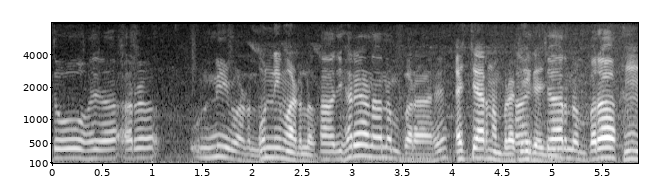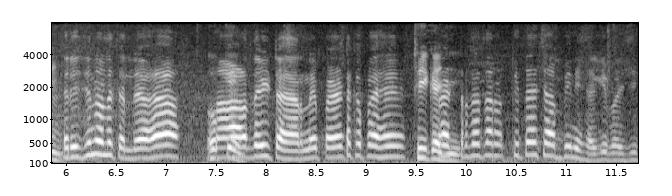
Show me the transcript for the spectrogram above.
2019 ਮਾਡਲ। 19 ਮਾਡਲ। ਹਾਂਜੀ ਹਰਿਆਣਾ ਨੰਬਰ ਆ ਇਹ। ਐਚ ਆਰ ਨੰਬਰ ਹੈ ਠੀਕ ਹੈ ਜੀ। ਚਾਰ ਨੰਬਰ ਆ। ਹੂੰ। origignal ਚੱਲਿਆ ਹੋਇਆ। ਨਾਲ ਦੇ ਹੀ ਟਾਇਰ ਨੇ 65 ਕ ਪੈਸੇ। ਠੀਕ ਹੈ ਜੀ। ਟਰੈਕਟਰ ਦਾ ਤਾਂ ਕਿਤੇ ਚਾਬੀ ਨਹੀਂ ਹੈਗੀ ਬਾਈ ਜੀ।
